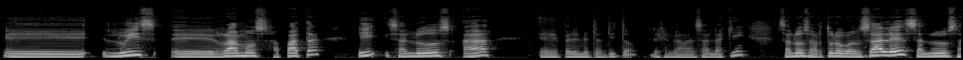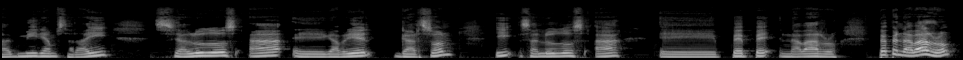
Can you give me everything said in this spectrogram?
eh, Luis eh, Ramos Zapata y saludos a... Eh, espérenme tantito, déjenme avanzarle aquí. Saludos a Arturo González, saludos a Miriam Saraí, saludos a eh, Gabriel Garzón y saludos a eh, Pepe Navarro. Pepe Navarro,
